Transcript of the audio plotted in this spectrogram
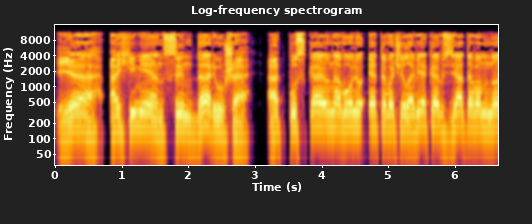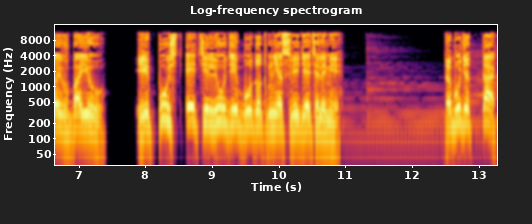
«Я, Ахимен, сын Дарюша, отпускаю на волю этого человека, взятого мной в бою. И пусть эти люди будут мне свидетелями». «Да будет так!»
